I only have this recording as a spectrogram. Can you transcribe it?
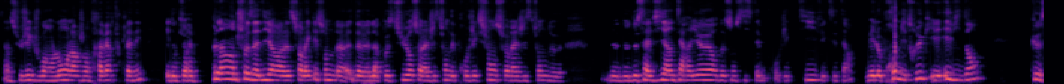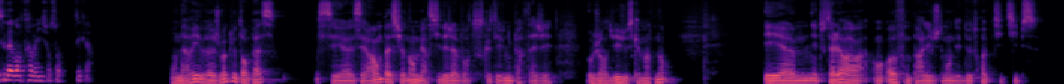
c'est un sujet que je vois en long, en large, en travers toute l'année. Et donc, il y aurait plein de choses à dire euh, sur la question de la, de la, posture, sur la gestion des projections, sur la gestion de, de, de, sa vie intérieure, de son système projectif, etc. Mais le premier truc, il est évident que c'est d'avoir travaillé sur soi, c'est clair. On arrive, je vois que le temps passe. Euh, c'est vraiment passionnant. Merci déjà pour tout ce que tu es venu partager aujourd'hui jusqu'à maintenant. Et, euh, et, tout à l'heure en off, on parlait justement des deux trois petits tips.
